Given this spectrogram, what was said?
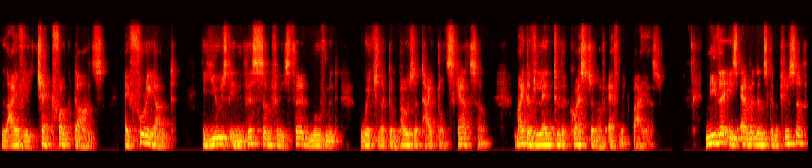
lively Czech folk dance, a furiant, used in this symphony's third movement, which the composer titled Scherzo, might have led to the question of ethnic bias. Neither is evidence conclusive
